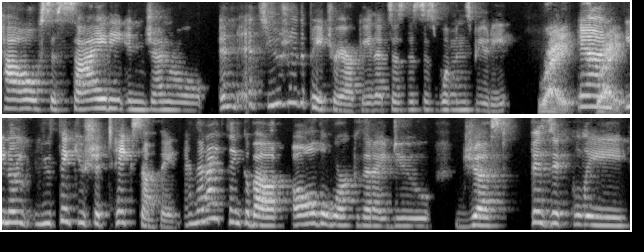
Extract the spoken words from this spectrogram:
how society in general and it's usually the patriarchy that says this is women's beauty Right. And right. you know, you think you should take something. And then I think about all the work that I do just physically.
